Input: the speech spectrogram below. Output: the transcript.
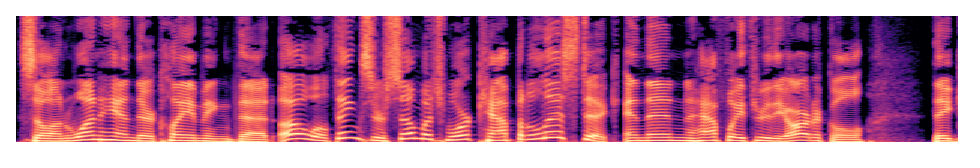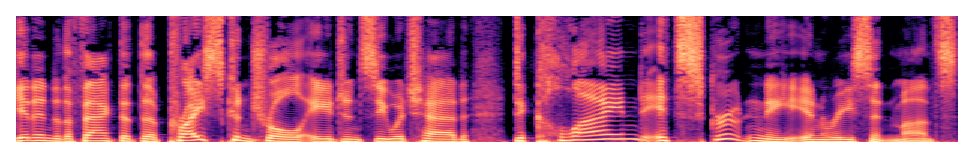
So, on one hand, they're claiming that, oh, well, things are so much more capitalistic. And then halfway through the article, they get into the fact that the price control agency, which had declined its scrutiny in recent months,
